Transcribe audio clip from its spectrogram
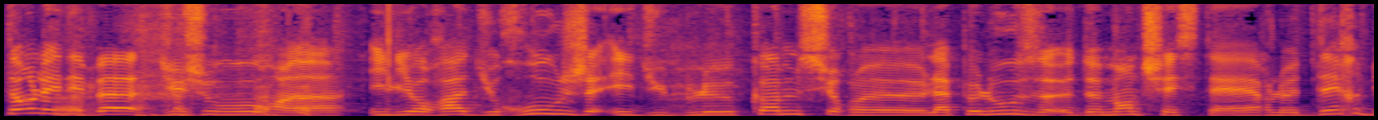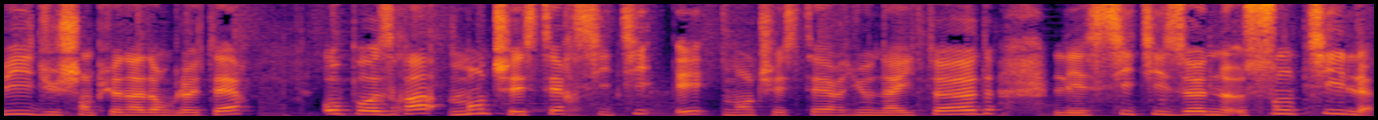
Dans les débats du jour, euh, il y aura du rouge et du bleu, comme sur euh, la pelouse de Manchester. Le derby du championnat d'Angleterre opposera Manchester City et Manchester United. Les Citizens sont-ils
